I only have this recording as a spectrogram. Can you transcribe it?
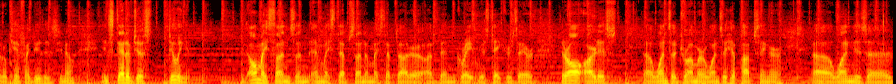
it, okay if I do this? You know, instead of just doing it all my sons and, and my stepson and my stepdaughter have been great risk takers. They're, they're all artists. Uh, one's a drummer, one's a hip hop singer. Uh, one is a,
